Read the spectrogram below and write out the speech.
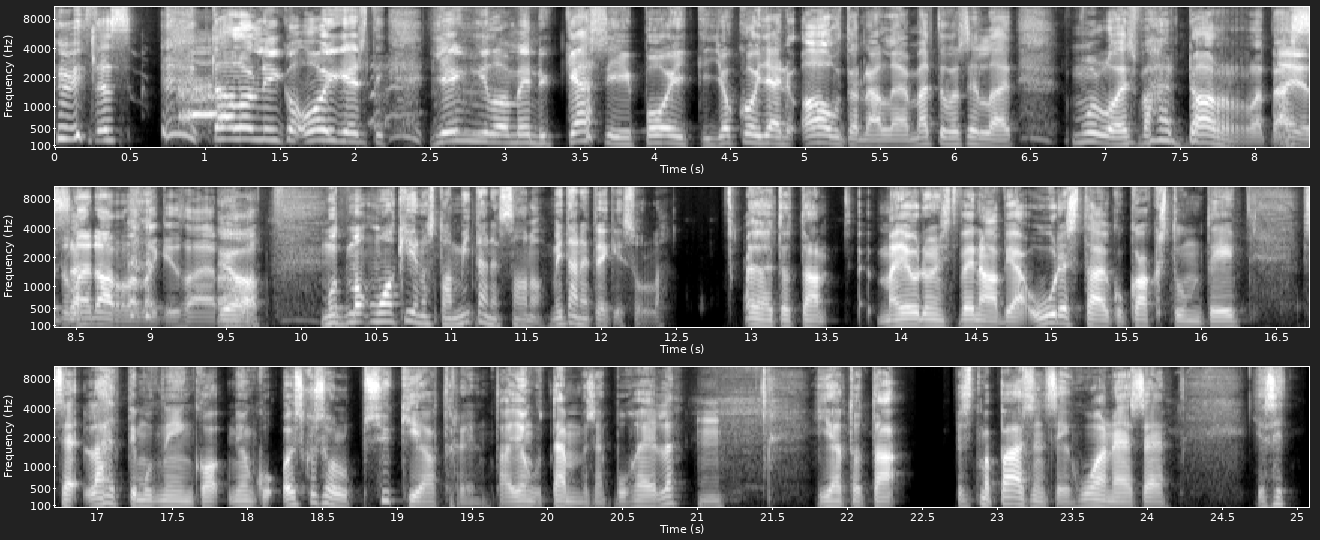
Mitäs? Täällä on niinku oikeesti, jengillä on mennyt käsi poikki, joko jäänyt auton alle ja mä tuun sillä että mulla olisi vähän darra tässä. Äijä tulee darratakin sairaalaan. Mutta mua kiinnostaa, mitä ne sano, mitä ne teki sulle? Öö, tota, mä jouduin sitten venaan vielä uudestaan joku kaksi tuntia. Se lähetti mut niinku, jonkun, olisiko se ollut psykiatrin tai jonkun tämmöisen puheille. Hmm. Ja tota, sitten mä pääsen siihen huoneeseen ja sitten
